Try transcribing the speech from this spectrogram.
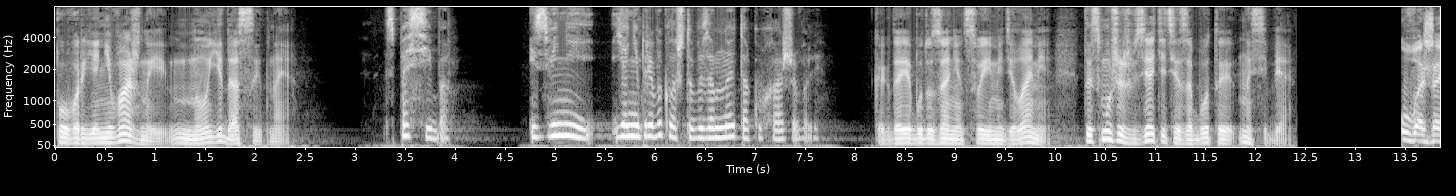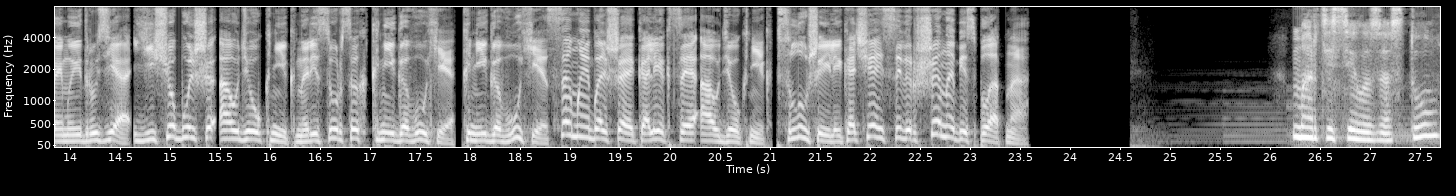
Повар я не важный, но еда сытная. Спасибо. Извини, я не привыкла, чтобы за мной так ухаживали. Когда я буду занят своими делами, ты сможешь взять эти заботы на себя. Уважаемые друзья, еще больше аудиокниг на ресурсах «Книга в ухе». «Книга в ухе» — самая большая коллекция аудиокниг. Слушай или качай совершенно бесплатно. Марти села за стол,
